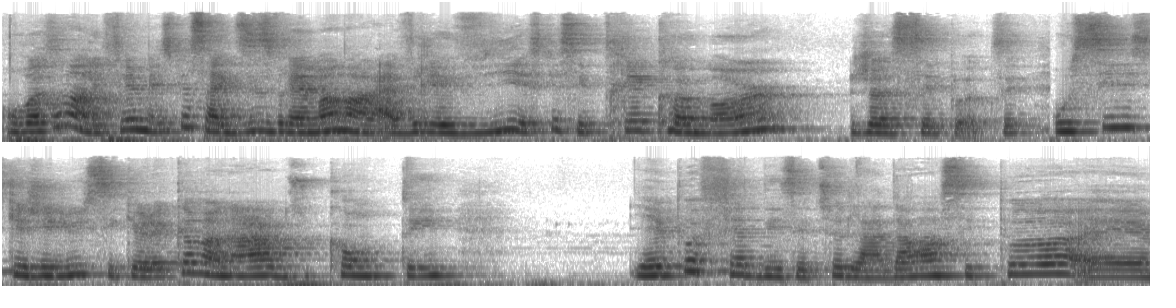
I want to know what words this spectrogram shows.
on voit ça dans les films, est-ce que ça existe vraiment dans la vraie vie? Est-ce que c'est très commun? Je le sais pas, tu sais. Aussi, ce que j'ai lu, c'est que le coroner du comté il n'avait pas fait des études là-dedans. C'est pas euh,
